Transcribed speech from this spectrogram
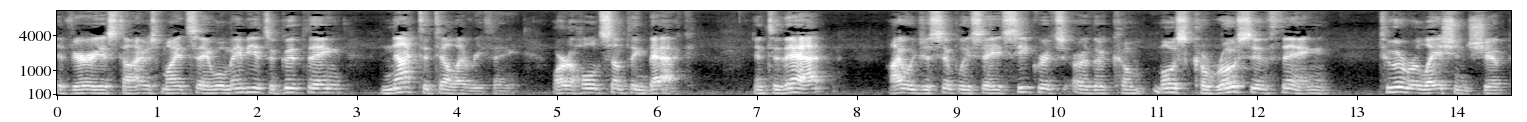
at various times might say, well, maybe it's a good thing not to tell everything or to hold something back. And to that, I would just simply say secrets are the most corrosive thing to a relationship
